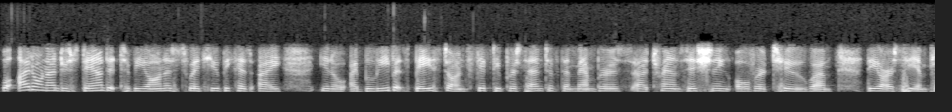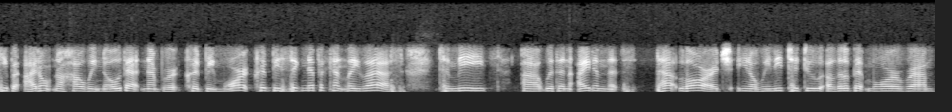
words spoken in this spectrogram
Well, I don't understand it to be honest with you because I, you know, I believe it's based on 50% of the members uh, transitioning over to um, the RCMP, but I don't know how we know that number. It could be more, it could be significantly less. To me, uh, with an item that's that large, you know, we need to do a little bit more um,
